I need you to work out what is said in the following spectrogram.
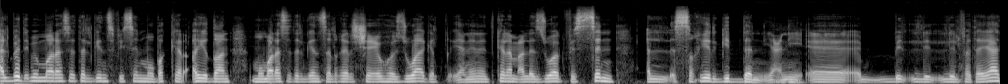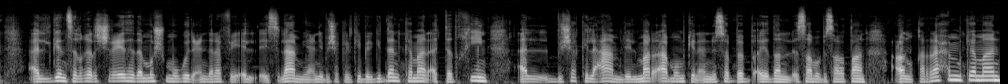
البدء بممارسه الجنس في سن مبكر أيضا. ممارسة الجنس الغير الشرعي وهو زواج الق- يعني نتكلم على الزواج في السن الصغير جدا يعني للفتيات. الجنس الغير الشرعي هذا مش موجود عندنا في الإسلام يعني بشكل كبير جدا. كمان التدخين ال- بشكل عام للمرأة ممكن أن يسبب أيضا الإصابة بسرطان عنق الرحم كمان.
